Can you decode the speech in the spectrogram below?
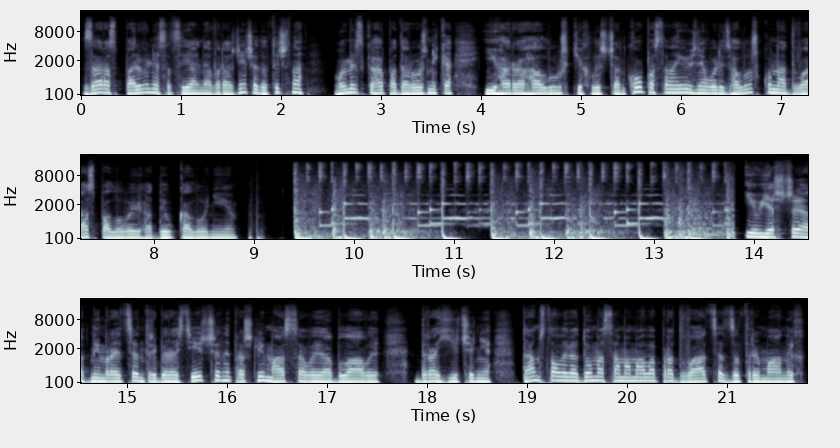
за распальванне сацыяльнай выражнічай датычна гомельскага падарожніка ігора галушкі. Хлышчанкоў пастанавіў зняволіць галушку на два з паловай гады ў калонію і ў яшчэ адным райцэнтры берасцейшчыны прайшлі масавыя аблавы драгічыне там стала вядома сама мала пра 20 затрыманых.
